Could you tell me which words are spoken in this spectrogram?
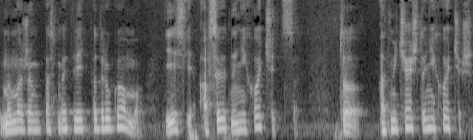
мы можем посмотреть по-другому. Если абсолютно не хочется, то Отмечай, что не хочешь.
